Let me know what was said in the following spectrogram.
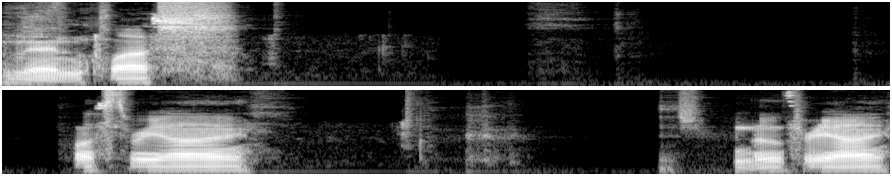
And then plus plus 3i another 3i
